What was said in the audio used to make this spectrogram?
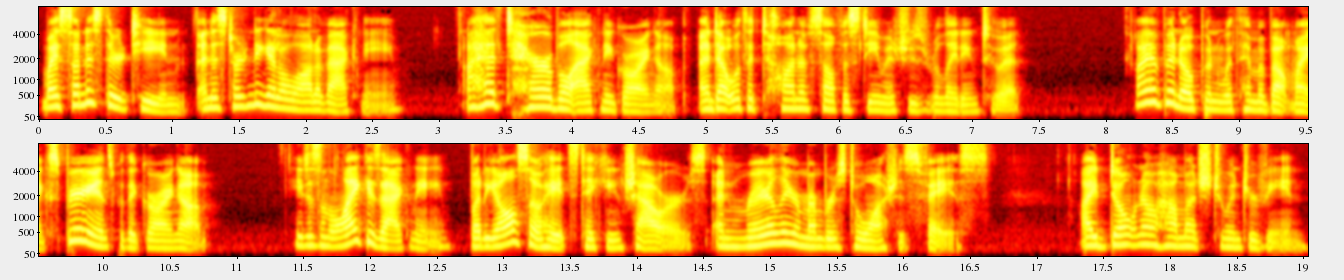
My son is 13 and is starting to get a lot of acne. I had terrible acne growing up and dealt with a ton of self esteem issues relating to it. I have been open with him about my experience with it growing up. He doesn't like his acne, but he also hates taking showers and rarely remembers to wash his face. I don't know how much to intervene.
